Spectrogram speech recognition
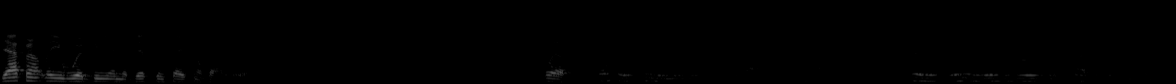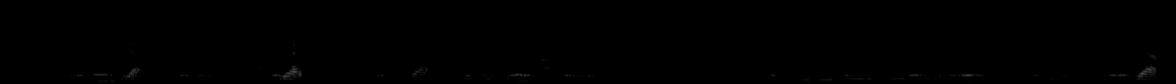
definitely would be in the dispensational category. Cliff. It's also interesting to note that, uh, so one of the big proponents of classic dispensationalism was Scofield, who Yeah. wrote the Scofield Study Bible, Yes. people are familiar with, Yeah. which was really popular like at the beginning of the 20th century hmm when neoliberalism was kind of creeping into the church. Yeah.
